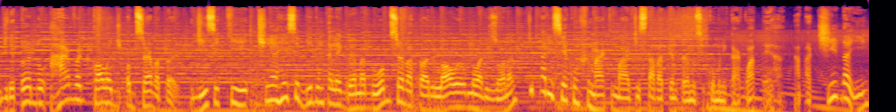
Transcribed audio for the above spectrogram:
diretor do Harvard College Observatory, disse que tinha recebido um telegrama do Observatório Lowell no Arizona que parecia confirmar que Marte estava tentando se comunicar com a Terra. A partir daí,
